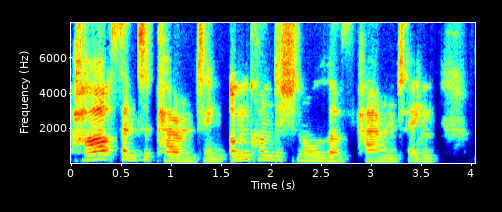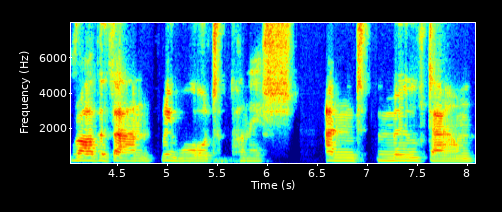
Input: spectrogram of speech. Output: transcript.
heart centered parenting, unconditional love parenting, rather than reward, punish, and move down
